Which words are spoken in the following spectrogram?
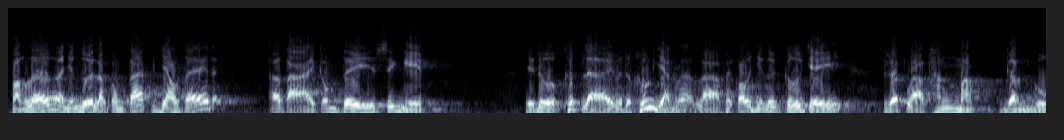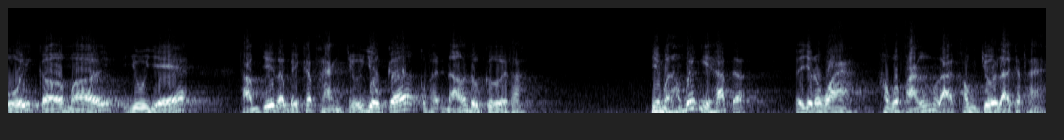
Phần lớn là những người làm công tác giao tế đó ở tại công ty xí nghiệp thì được khích lệ và được hướng dẫn đó là phải có những cái cử chỉ rất là thân mật, gần gũi, cỡ mở, vui vẻ. Thậm chí là bị khách hàng chửi vô cớ, cũng phải nở nụ cười thôi. Nhưng mà không biết gì hết nữa để cho nó qua, không có phản ứng lại, không chữa lại khách hàng.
